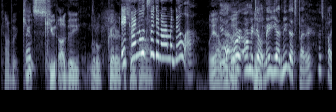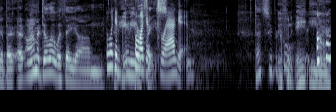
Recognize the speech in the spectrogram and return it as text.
Kind of a cute, That's- cute, ugly little critter. It kind of looks like an armadillo, Well, yeah, a Yeah, bit. or armadillo. Yeah. Maybe yeah, maybe that's better. That's probably better. An armadillo with a um, but like an a anteater but like face. a dragon. That's super If cool. an anteater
